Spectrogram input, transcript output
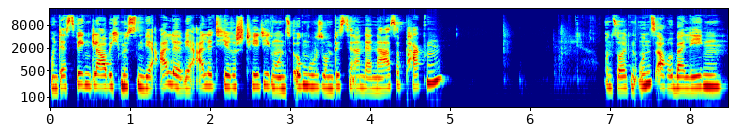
Und deswegen glaube ich, müssen wir alle, wir alle tierisch Tätigen, uns irgendwo so ein bisschen an der Nase packen und sollten uns auch überlegen,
